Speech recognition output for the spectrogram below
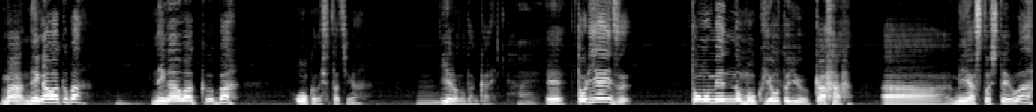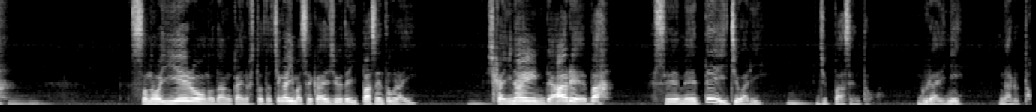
まあ願わくば、うん、願わくば多くの人たちがイエローの段階、はい、えー、とりあえず当面の目標というか あ目安としては、そのイエローの段階の人たちが今世界中で1%ぐらいしかいないんであればせめて1割10%ぐらいになると、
